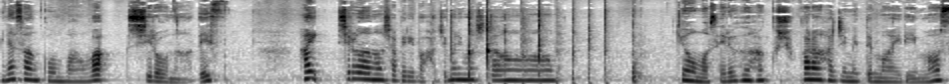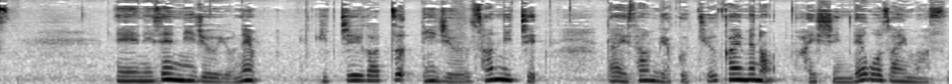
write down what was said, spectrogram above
皆さんこんばんは、シロナです。はい、シロナのしゃべり場始まりました。今日もセルフ拍手から始めてまいります。えー、2024年1月23日、第309回目の配信でございます。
